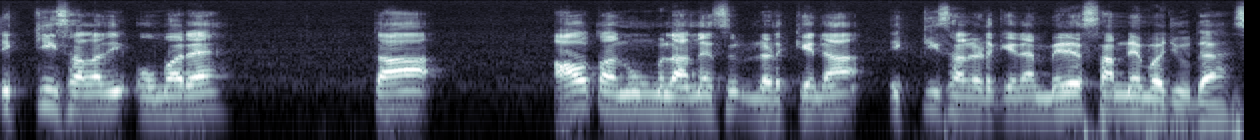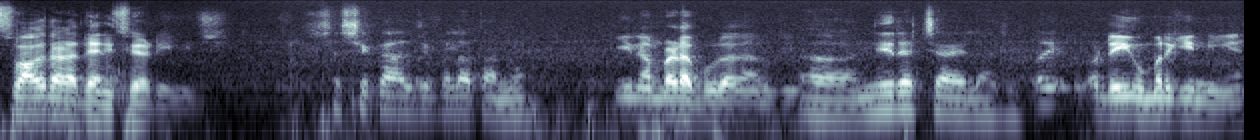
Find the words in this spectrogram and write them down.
21 ਸਾਲਾਂ ਦੀ ਉਮਰ ਹੈ, ਤਾਂ ਆਓ ਤੁਹਾਨੂੰ ਮਿਲਾਨੇ ਇਸ ਲੜਕੇ ਨਾਲ 21 ਸਾਲ ਲੜਕੇ ਨਾਲ ਮੇਰੇ ਸਾਹਮਣੇ ਮੌਜੂਦ ਹੈ। ਸਵਾਗਤ ਹੈ ਦੈਨਿਕ ਸਵੇਰਾ ਟੀਵੀ 'ਚ। ਸਤਿ ਸ਼੍ਰੀ ਅਕਾਲ ਜੀ ਪਹਿਲਾਂ ਤੁਹਾਨੂੰ। ਕੀ ਨਾਮ ਤੁਹਾਡਾ ਪੂਰਾ ਨਾਮ ਜੀ? ਅਹ ਨੀਰਜ ਚਾਇਲਾ ਜੀ। ਤੁਹਾਡੀ ਉਮਰ ਕਿੰਨੀ ਹੈ?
